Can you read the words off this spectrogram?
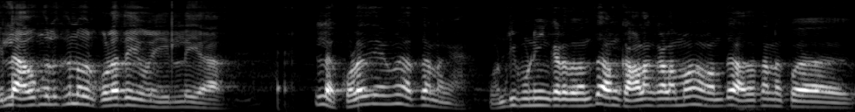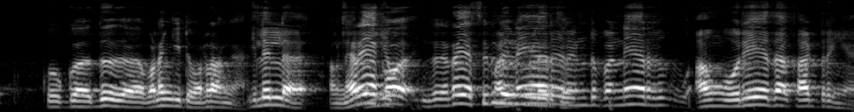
இல்லை அவங்களுக்குன்னு ஒரு குலதெய்வம் இல்லையா? இல்லை குலதெய்வமே அதுதானங்க ஒண்டி முனிங்கிறது வந்து அவங்க காலங்காலமாக வந்து அதை தானே இது வணங்கிட்டு வர்றாங்க. இல்லை இல்லை. அவங்க நிறைய நிறைய இருக்கு. ரெண்டு பண்ணையார் அவங்க ஒரே இதாக காட்டுறீங்க.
